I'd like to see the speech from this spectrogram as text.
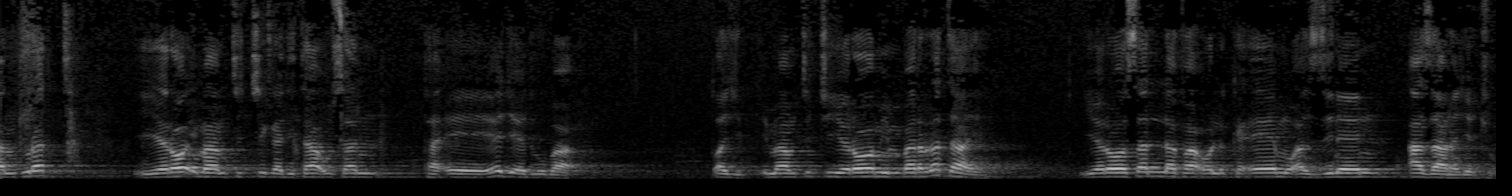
أندرت يرى إمام قد تاء سنتأ يجدوبا طيب إمام يرى منبر تاء يرى سلف الكئ مؤذنين أذان جتشو.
